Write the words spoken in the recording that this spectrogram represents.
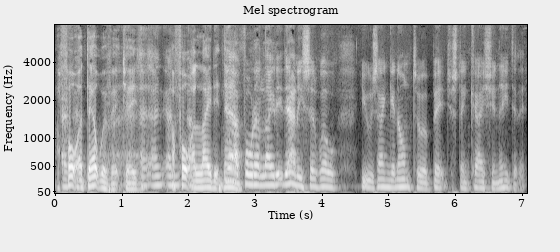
I thought I dealt with it, Jesus. And- and- I thought I laid it down. Yeah, I thought I laid it down. He said, "Well, you was hanging on to a bit just in case you needed it."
